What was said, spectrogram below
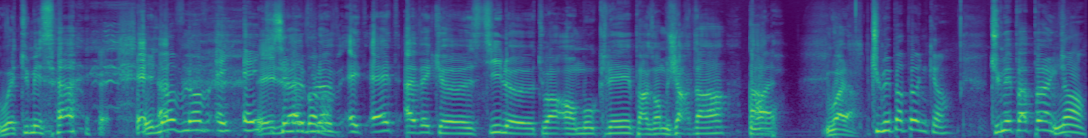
Ouais, mets ça. Et Love, Love, Hate, Hate, c'est Love, l'album. Love, Hate, Hate, avec euh, style, euh, tu vois, en mots-clés, par exemple, jardin, arbre. Ouais. Voilà. Tu mets pas punk, hein Tu mets pas punk? Non.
